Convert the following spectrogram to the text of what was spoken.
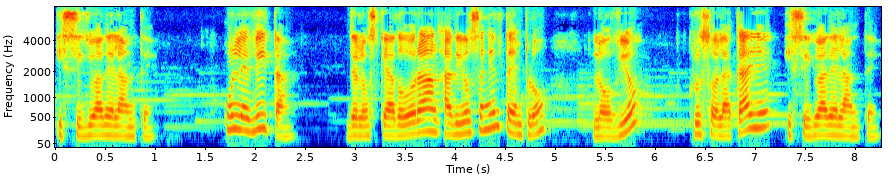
y siguió adelante. Un levita, de los que adoran a Dios en el templo, lo vio, cruzó la calle y siguió adelante.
